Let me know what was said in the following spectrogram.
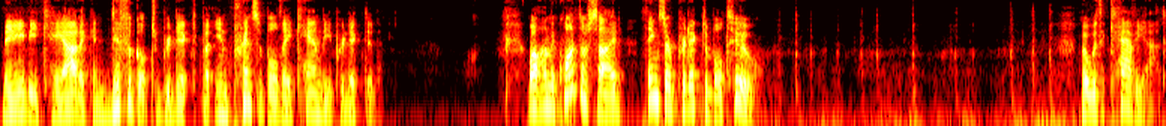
They may be chaotic and difficult to predict, but in principle they can be predicted. Well, on the quantum side, things are predictable too. But with a caveat.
